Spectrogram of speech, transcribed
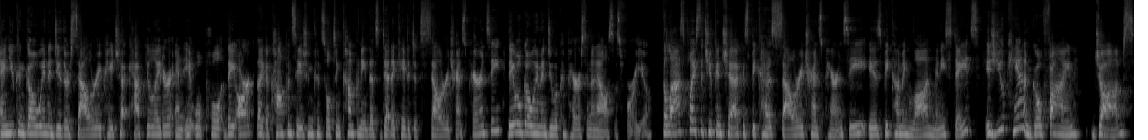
and you can go in and do their salary paycheck calculator, and it will pull. They are like a compensation consulting company that's dedicated to salary transparency. They will go in and do a comparison analysis for you. The last place that you can check is because salary transparency is becoming law in many states. Is you can go find jobs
